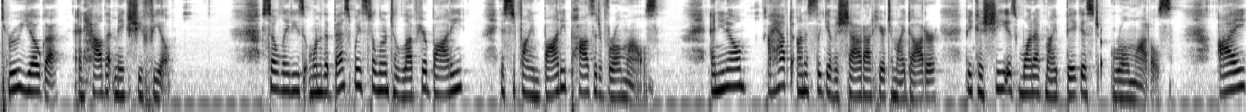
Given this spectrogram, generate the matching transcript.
through yoga and how that makes you feel. So, ladies, one of the best ways to learn to love your body is to find body positive role models. And you know, I have to honestly give a shout out here to my daughter because she is one of my biggest role models. I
